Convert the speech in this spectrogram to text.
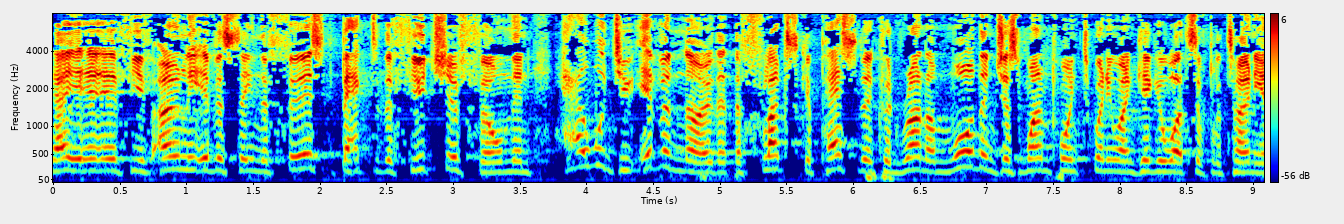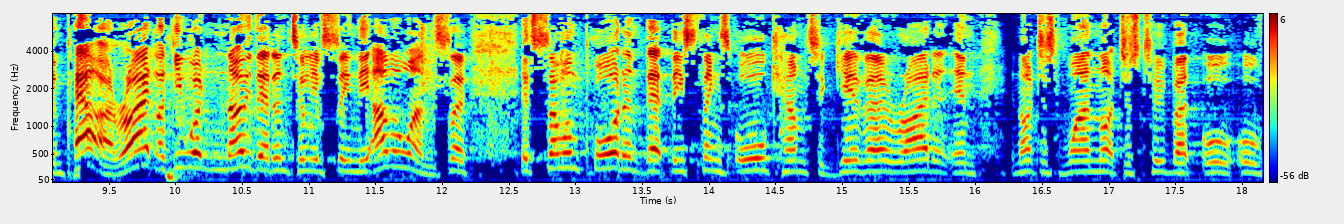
Okay, if you've only ever seen the first Back to the Future film, then how would you ever know that the flux capacitor could run on more than just 1.21 gigawatts of plutonium power, right? Like you won't know that until you've seen the other ones. So it's so important that these things all come together, right? And, and not just one, not just two, but all, all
